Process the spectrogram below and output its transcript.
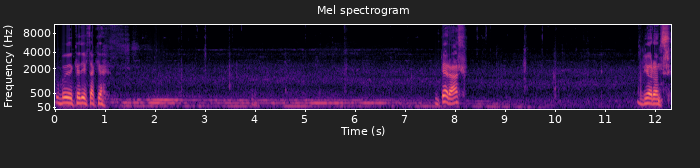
Były kiedyś takie teraz biorąc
